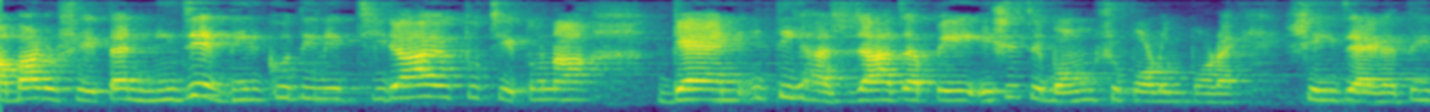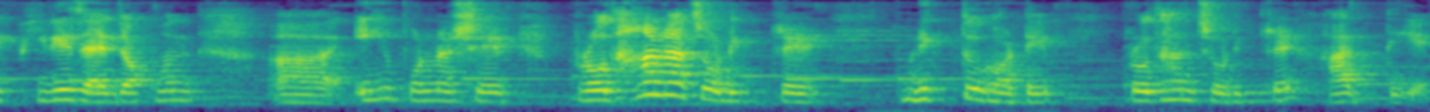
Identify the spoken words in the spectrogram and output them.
আবারও সে তার নিজের দীর্ঘদিনের চিরায়ত চেতনা, জ্ঞান, ইতিহাস যা যা পেয়ে এসেছে বংশ পরম্পরায়, সেই জায়গাতেই ফিরে যায় যখন এই উপন্যাসের প্রধানা চরিত্রের মৃত্যু ঘটে। প্রধান চরিত্রের হাত দিয়ে।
